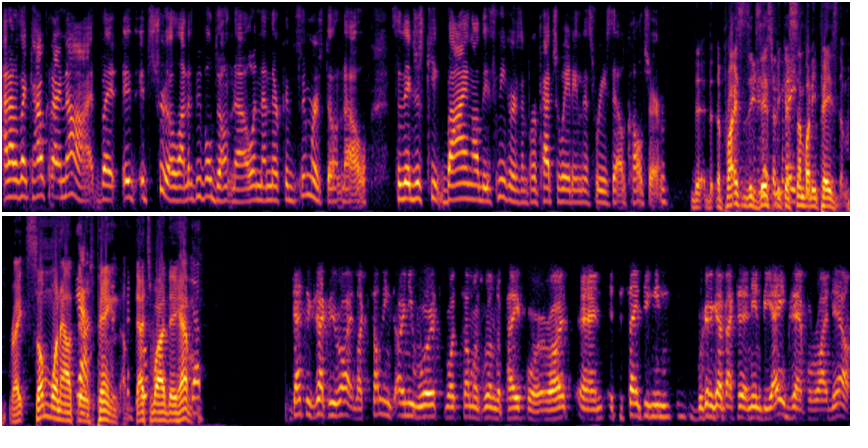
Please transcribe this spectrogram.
And I was like, how could I not? But it, it's true. A lot of people don't know, and then their consumers don't know. So they just keep buying all these sneakers and perpetuating this resale culture. the, the, the prices exist because somebody pays them, right? Someone out there Yeah. is paying them. That's why they have them. Yep. That's exactly right. Like something's only worth what someone's willing to pay for it, right? And it's the same thing in, we're going to go back to an NBA example right now.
